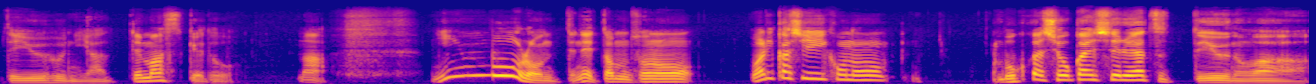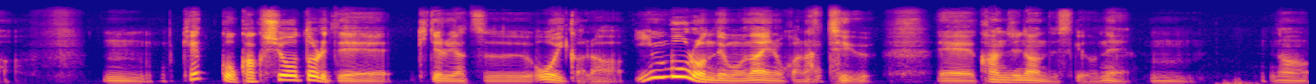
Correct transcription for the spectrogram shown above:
っていう風にやってますけどまあ陰謀論ってね多分そのわりかしこの僕が紹介してるやつっていうのは、うん、結構確証を取れてきてるやつ多いから陰謀論でもないのかなっていう、えー、感じなんですけどね。うん、な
